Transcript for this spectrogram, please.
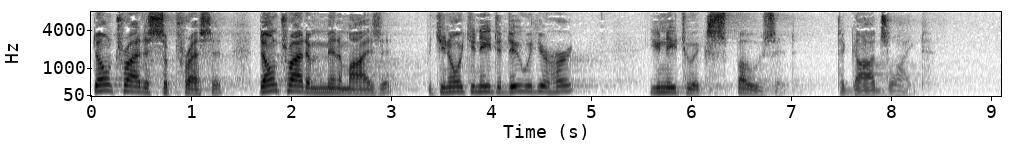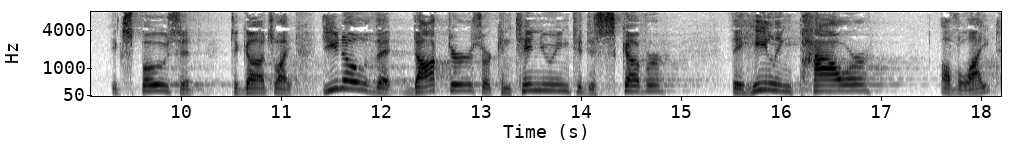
Don't try to suppress it. Don't try to minimize it. But you know what you need to do with your hurt? You need to expose it to God's light. Expose it to God's light. Do you know that doctors are continuing to discover the healing power of light?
